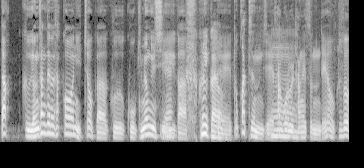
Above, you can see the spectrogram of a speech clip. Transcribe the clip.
딱그 연상되는 사건이 있죠. 그러니까 그 고 김영균 씨가 그러니까요. 네, 똑같은 이제 음. 사고를 당했었는데요. 그래서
